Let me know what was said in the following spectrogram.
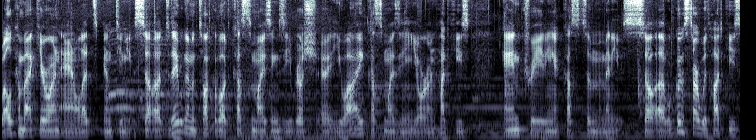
Welcome back everyone and let's continue. So uh, today we're going to talk about customizing ZBrush uh, UI, customizing your own hotkeys and creating a custom menu. So uh, we're going to start with hotkeys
